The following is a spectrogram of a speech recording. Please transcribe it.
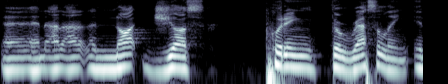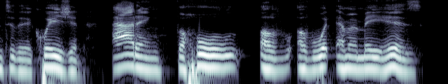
and and, and not just putting the wrestling into the equation, adding the whole of of what MMA is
